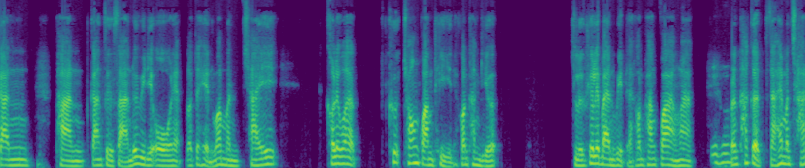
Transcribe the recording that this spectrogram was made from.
กันผ่านการสื่อสารด้วยวิดีโอเนี่ย เราจะเห็นว่ามันใช้เขาเรียกว่าคือช่องความถี่เนี่ยค่อนข้างเยอะ หรือที่เรียกแบนด์วิดต์ค่อนข้างกว้างมากเพราะฉะนั้นถ้าเกิดจะให้มันชัด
